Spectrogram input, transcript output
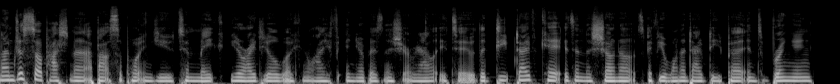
And I'm just so passionate about supporting you to make your ideal working life in your business your reality too. The deep dive kit is in the show notes if you want to dive deeper into bringing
